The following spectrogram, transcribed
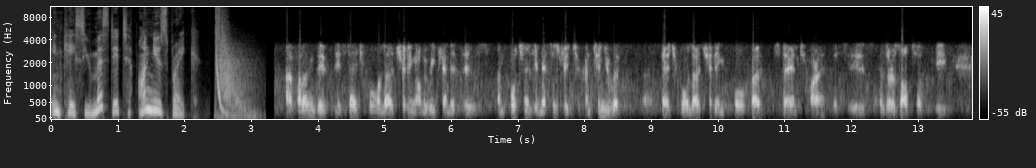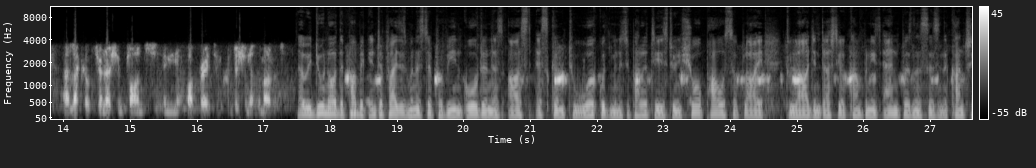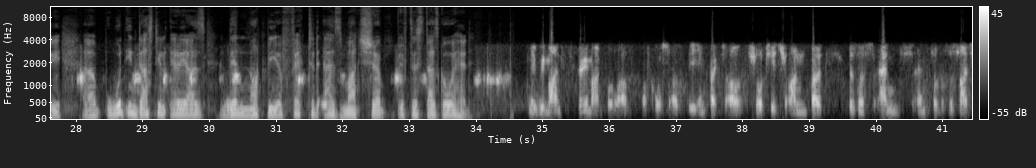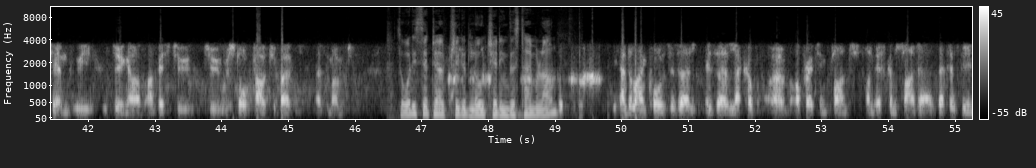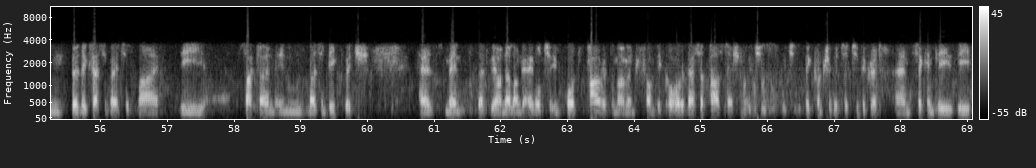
in case you missed it on Newsbreak. Uh, following the, the stage four load shedding on the weekend, it is unfortunately necessary to continue with uh, stage four load shedding for both today and tomorrow. This is as a result of the uh, lack of generation plants in operating condition at the moment. Now, we do know that Public Enterprises Minister Pravin Gordhan has asked Eskom to work with municipalities to ensure power supply to large industrial companies and businesses in the country. Uh, would industrial areas then not be affected as much uh, if this does go ahead? We're very mindful of, of course, of the impact of shortage on both business and, and civil society, and we're doing our, our best to, to restore power to both at the moment. So, what is said to have triggered load shedding this time around? The underlying cause is a is a lack of uh, operating plants on Eskom's side. Uh, that has been further exacerbated by the cyclone in Mozambique, which has meant that we are no longer able to import power at the moment from the Cahora Bassa power station, which is which is a big contributor to the grid. And secondly, the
